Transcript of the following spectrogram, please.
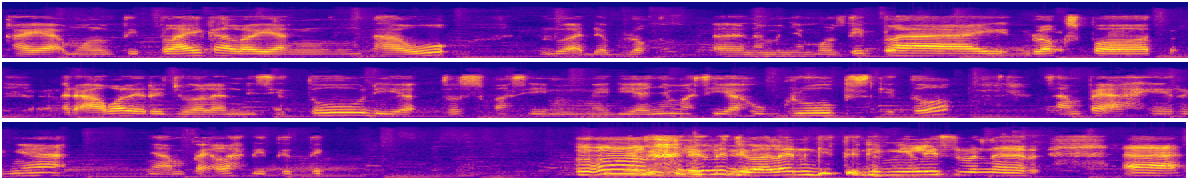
kayak multiply kalau yang tahu dulu ada blog eh, namanya multiply blogspot. Berawal dari jualan di situ dia terus masih medianya masih Yahoo Groups gitu. Sampai akhirnya nyampe lah di titik Milis dulu ya? jualan gitu di milis bener. Nah,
